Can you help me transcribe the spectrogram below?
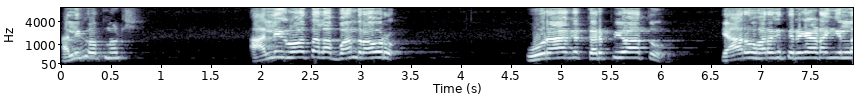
ಅಲ್ಲಿಗೆ ಹೋತ್ ನೋಡ್ರಿ. ಅಲ್ಲಿಗೆ ಹೋತಲ್ಲ, ಬಂದ್ರ ಅವರು. ಊರಾಗ ಕರ್ಪ್ಯೂ ಆತು. ಯಾರು ಹೊರಗೆ ತಿರುಗಾಡಂಗಿಲ್ಲ.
